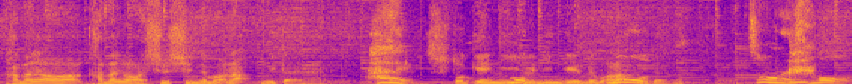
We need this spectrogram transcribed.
神奈川、神奈川出身でもあら、みたいな。はい。首都圏にいる人間でもあみたいな。そうなんです。も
